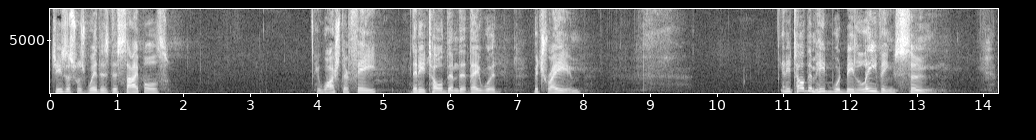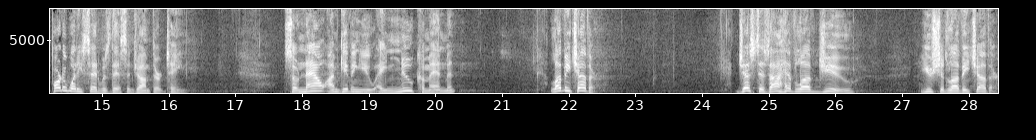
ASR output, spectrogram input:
Jesus was with his disciples. He washed their feet. Then he told them that they would betray him. And he told them he would be leaving soon. Part of what he said was this in John 13. So now I'm giving you a new commandment love each other. Just as I have loved you, you should love each other.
